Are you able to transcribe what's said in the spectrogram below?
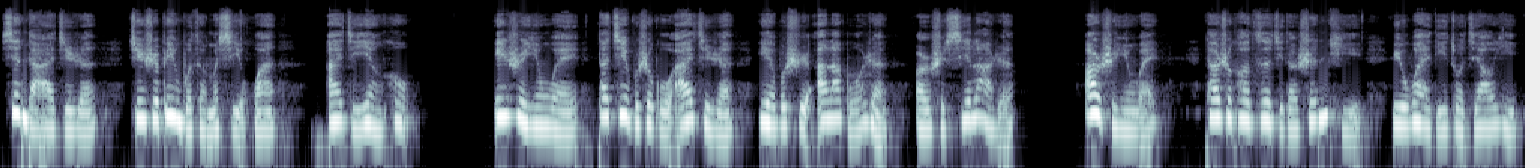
现代埃及人其实并不怎么喜欢埃及艳后，一是因为她既不是古埃及人，也不是阿拉伯人，而是希腊人；二是因为她是靠自己的身体与外敌做交易。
